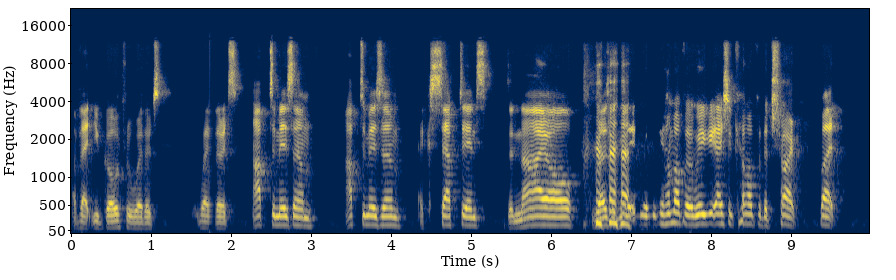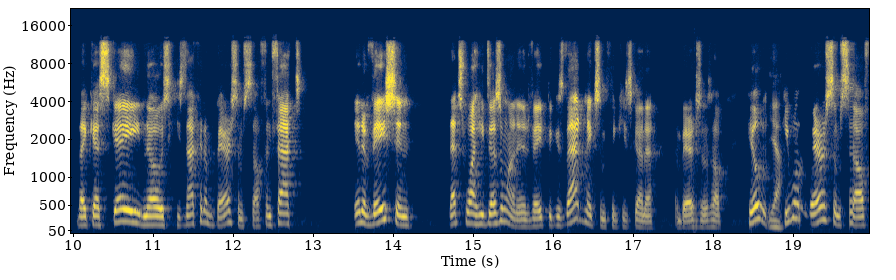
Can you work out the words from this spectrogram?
of that you go through, whether it's whether it's optimism, optimism, acceptance, denial. we come up with, we, I should come up with a chart, but like Gasquet knows he's not going to embarrass himself. In fact, innovation, that's why he doesn't want to innovate because that makes him think he's going to embarrass himself. He'll yeah. he won't embarrass himself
